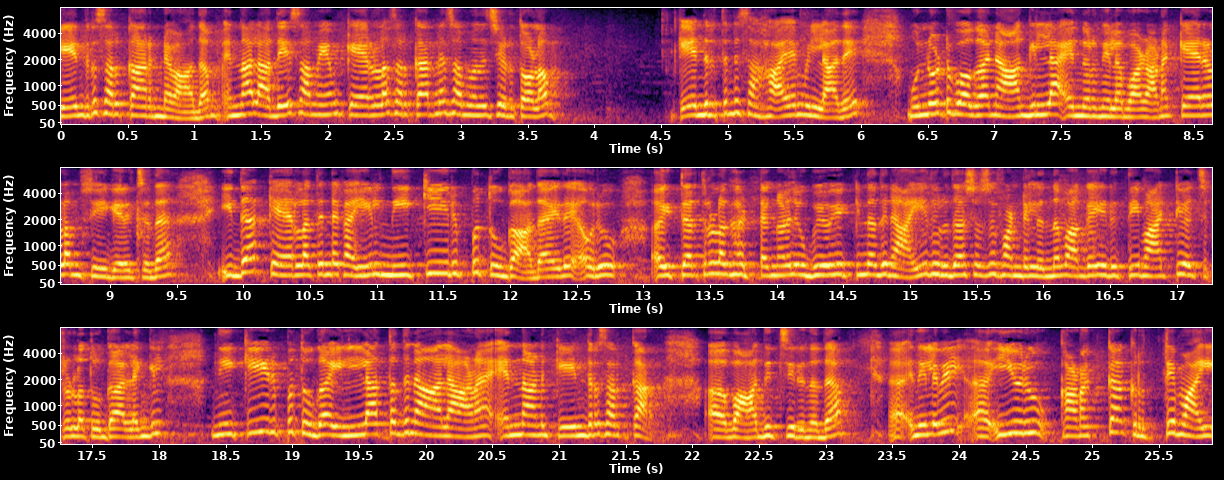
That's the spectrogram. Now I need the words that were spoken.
കേന്ദ്ര സർക്കാരിന്റെ വാദം. എന്നാൽ അതേസമയം കേരള സർക്കാരിനെ സംബന്ധിച്ചിടത്തോളം കേന്ദ്രത്തിന്റെ സഹായമില്ലാതെ മുന്നോട്ട് പോകാനാകില്ല എന്നൊരു നിലപാടാണ് കേരളം സ്വീകരിച്ചത്. ഇത് കേരളത്തിന്റെ കയ്യിൽ നീക്കിയിരിപ്പ് തുക അതായത് ഒരു ഇത്തരത്തിലുള്ള ഘട്ടങ്ങളിൽ ഉപയോഗിക്കുന്നതിനായി ദുരിതാശ്വാസ ഫണ്ടിൽ നിന്ന് വകയിരുത്തി മാറ്റിവെച്ചിട്ടുള്ള തുക അല്ലെങ്കിൽ നീക്കിയിരിപ്പ് തുക ഇല്ലാത്തതിനാലാണ് എന്നാണ് കേന്ദ്ര സർക്കാർ വാദിച്ചിരുന്നത്. നിലവിൽ ഈ ഒരു കണക്ക് കൃത്യമായി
